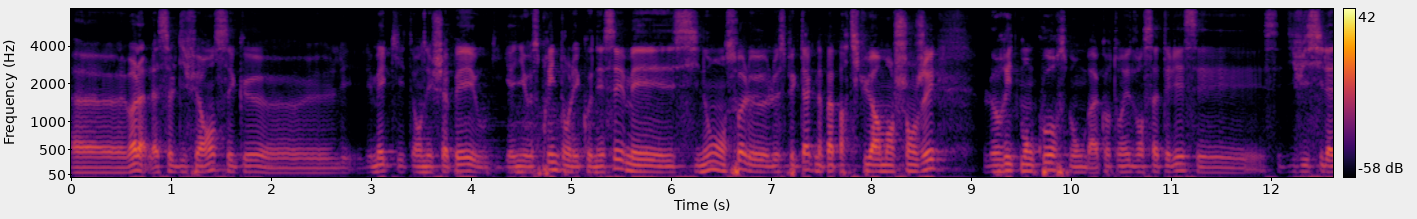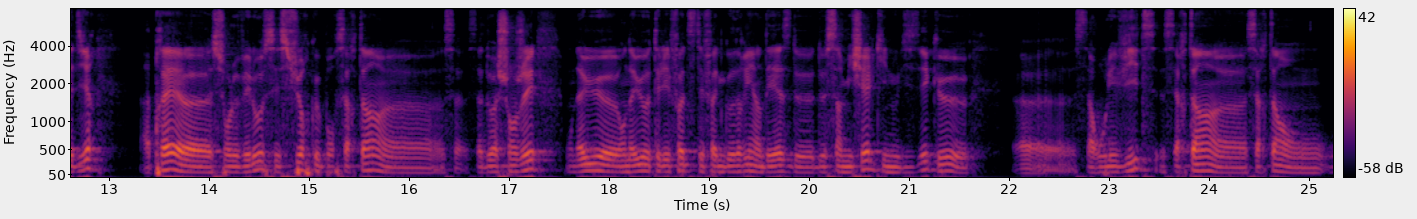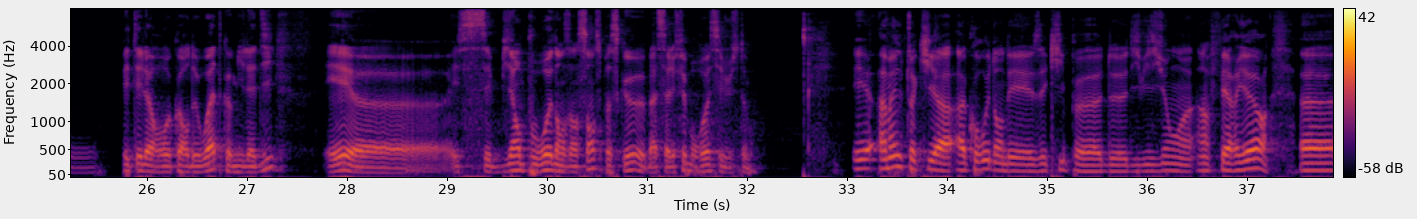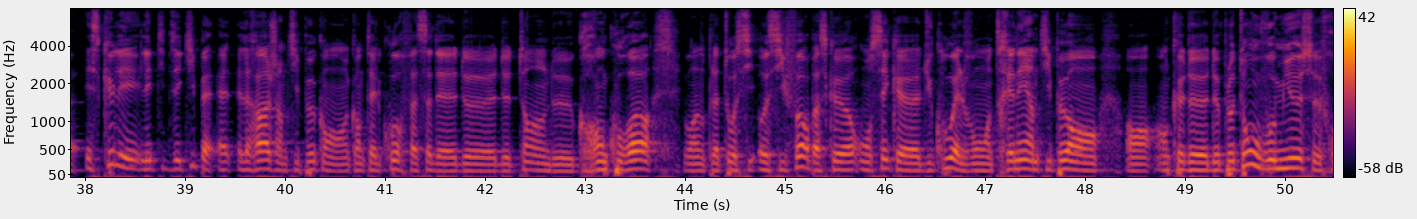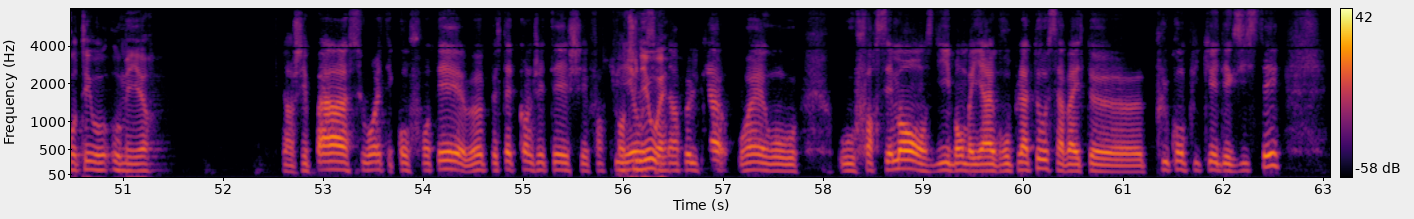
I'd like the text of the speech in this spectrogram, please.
Euh, voilà, la seule différence, c'est que euh, les, mecs qui étaient en échappée ou qui gagnaient au sprint, on les connaissait, mais sinon, en soi, le, spectacle n'a pas particulièrement changé. Le rythme en course, bon, bah, quand on est devant sa télé, c'est difficile à dire. Après, sur le vélo, c'est sûr que pour certains, ça, doit changer. On a, eu, on a eu au téléphone Stéphane Gaudry, un DS de Saint-Michel, qui nous disait que euh, ça roulait vite. Certains, euh, ont, pété leur record de watts, comme il a dit. Euh, et, c'est bien pour eux dans un sens parce que bah, ça les fait progresser justement. Et Amel, toi qui as, couru dans des équipes de division inférieure, est-ce que les, petites équipes, elles, ragent un petit peu quand, elles courent face à de, de, temps de grands coureurs ou un plateau aussi, aussi fort? Parce qu'on sait que du coup, elles vont traîner un petit peu en, en, queue de, peloton ou vaut mieux se frotter aux meilleurs alors, j'ai pas souvent été confronté, euh, peut-être quand j'étais chez Fortunéo, c'était un peu le cas, ouais, où, forcément on se dit, bon, bah, il y a un gros plateau, ça va être euh, plus compliqué d'exister.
